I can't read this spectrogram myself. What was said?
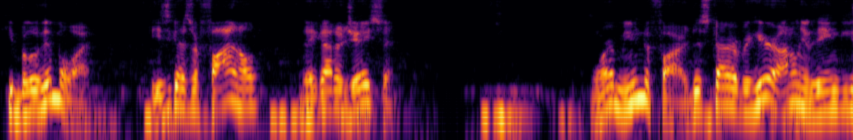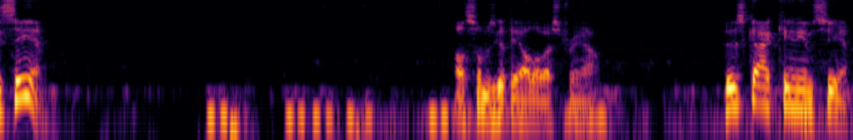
He blew him away. These guys are finaled. They got adjacent. We're immune to fire. This guy over here, I don't even think you can see him. Oh, someone's got the LOS string out. This guy can't even see him.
